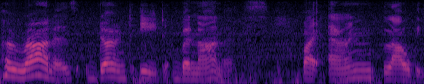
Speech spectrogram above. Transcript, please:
Piranhas Don't Eat Bananas by Aaron Blabey.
